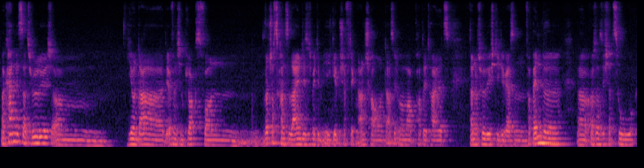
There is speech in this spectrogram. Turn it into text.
Man kann jetzt natürlich ähm, hier und da die öffentlichen Blogs von Wirtschaftskanzleien, die sich mit dem EEG beschäftigen, anschauen. Da sind immer mal ein paar Details. Dann natürlich die diversen Verbände äh, äußern sich dazu.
